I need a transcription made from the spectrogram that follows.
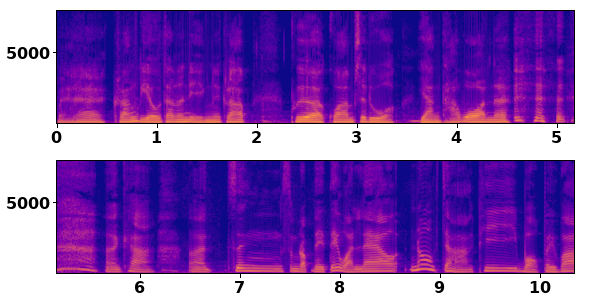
แหมครั้งเดียวเท่านั้นเองนะครับ เพื่อความสะดวกอย่างถาวรนนะค่ะอ่าซึ่งสำหรับในไต้หวันแล้ว นอกจากที่บอกไปว่า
